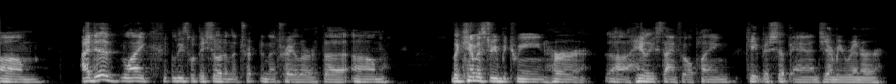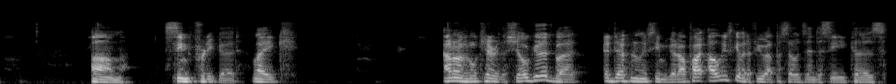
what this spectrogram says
Um, I did like at least what they showed in the tra- in the trailer the um the chemistry between her uh, Hailee Steinfeld playing Kate Bishop and Jeremy Renner um seemed pretty good. Like I don't know if it'll carry the show good, but it definitely seemed good. I'll probably, I'll at least give it a few episodes in to see because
